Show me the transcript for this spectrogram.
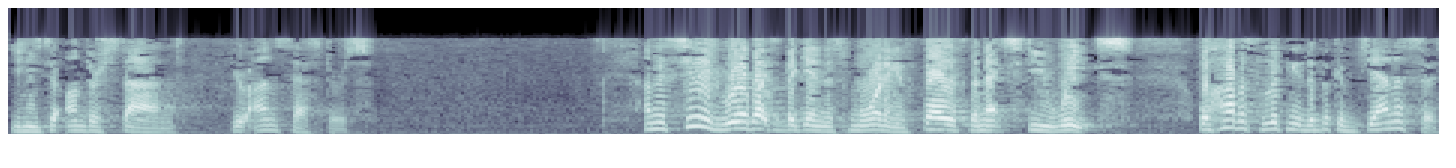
you need to understand your ancestors. And the series we're about to begin this morning and follow for the next few weeks will have us looking at the book of Genesis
